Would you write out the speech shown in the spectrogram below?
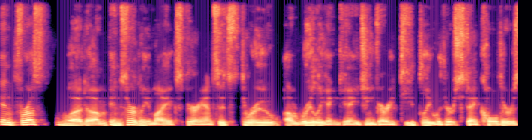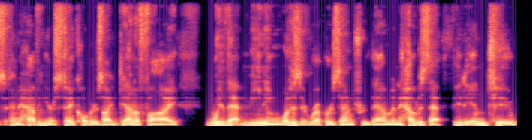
And for us, what, um, and certainly in my experience, it's through um, really engaging very deeply with your stakeholders and having your stakeholders identify with that meaning, what does it represent for them and how does that fit into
